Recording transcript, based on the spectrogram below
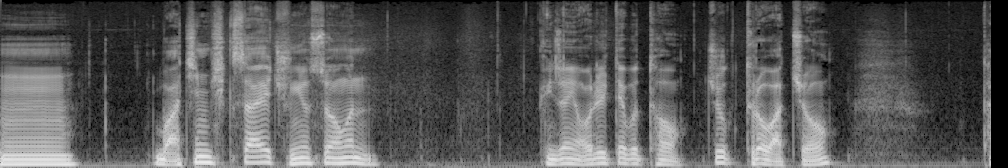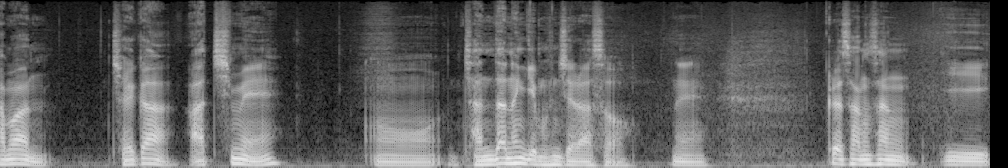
음, 뭐 아침 식사의 중요성은 굉장히 어릴 때부터 쭉 들어왔죠. 다만 제가 아침에 어, 잔다는 게 문제라서 네. 그래서 항상 이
